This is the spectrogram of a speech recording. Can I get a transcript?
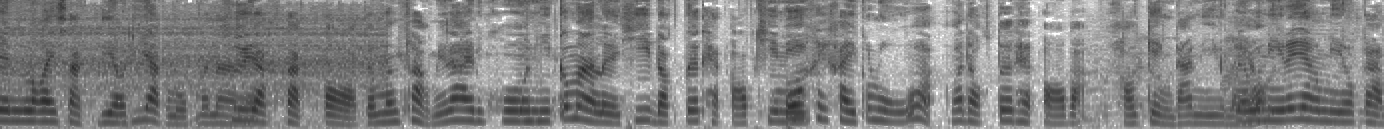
ป็นรอยสักเดียวที่อยากลบมานานคืออยากสักต่อแต่มันสักไม่ได้ทุกคน วันนี้ก็มาเลยที่ดรแทดออฟคลินิกเพราะว่าใครๆก็รู้อะว่าดรแทดออฟอะเขาเก่งด้านนี้อยู่แล้ว แล้ววันนี้ได้ยังมีโอกาส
